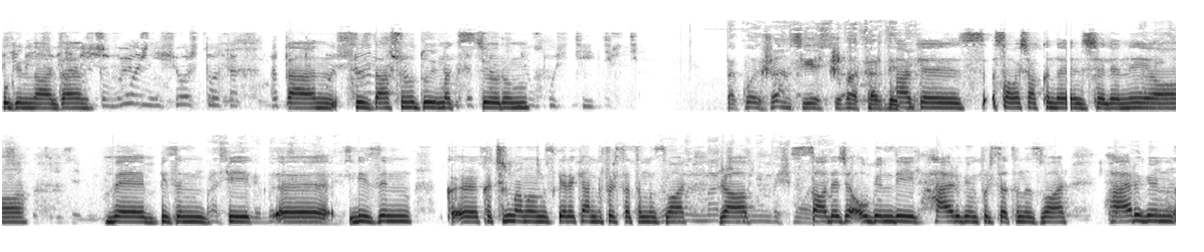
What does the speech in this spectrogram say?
bugünlerde. Ben sizden şunu duymak istiyorum. Herkes savaş hakkında endişeleniyor ve bizim bir e, bizim kaçırmamamız gereken bir fırsatımız var. Rab sadece o gün değil her gün fırsatınız var. Her gün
